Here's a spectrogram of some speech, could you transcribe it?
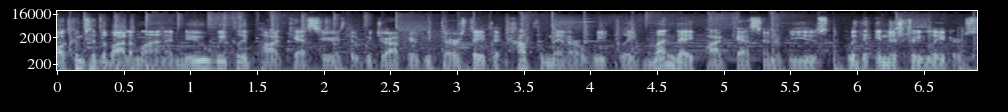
Welcome to The Bottom Line, a new weekly podcast series that we drop every Thursday to complement our weekly Monday podcast interviews with the industry leaders.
